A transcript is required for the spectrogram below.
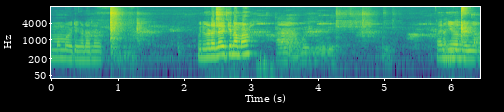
അമ്മ മുരിങ്ങടല. മുരിങ്ങടല കഞ്ഞി വെള്ളം കഞ്ഞിവെള്ളം.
